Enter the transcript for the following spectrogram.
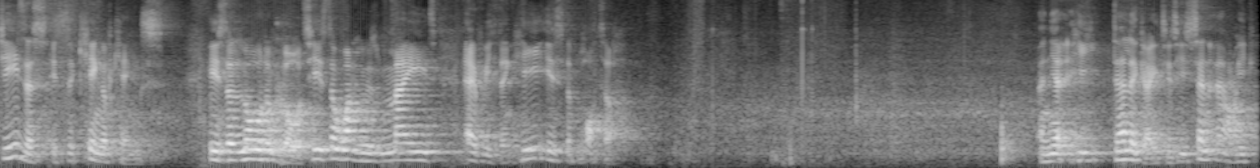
Jesus is the King of Kings. He's the Lord of Lords. He's the one who has made everything. He is the potter. And yet he delegated, he sent out, he,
